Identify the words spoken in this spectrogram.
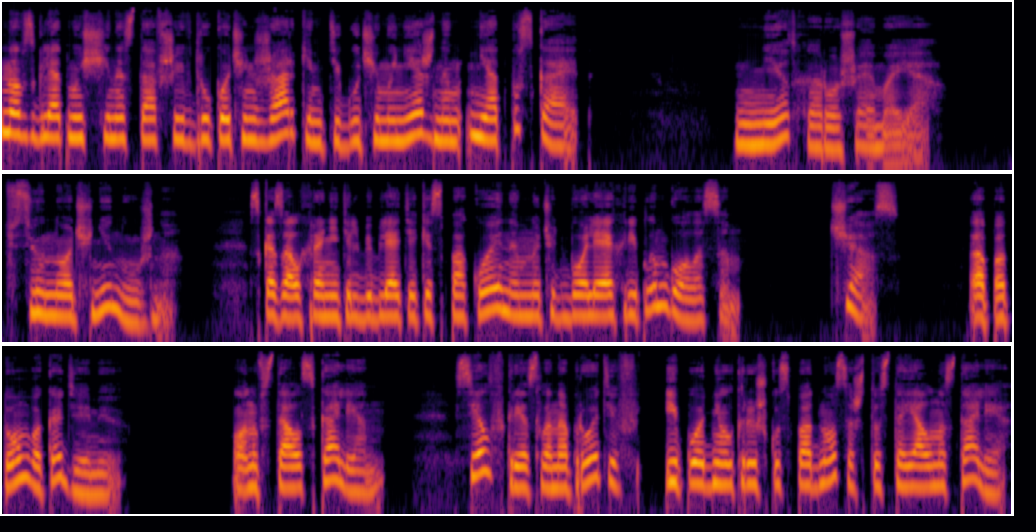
но взгляд мужчины, ставший вдруг очень жарким, тягучим и нежным, не отпускает. «Нет, хорошая моя, всю ночь не нужно», — сказал хранитель библиотеки спокойным, но чуть более хриплым голосом. «Час, а потом в академию». Он встал с колен, сел в кресло напротив и поднял крышку с подноса, что стоял на столе.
